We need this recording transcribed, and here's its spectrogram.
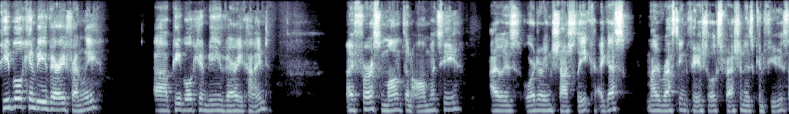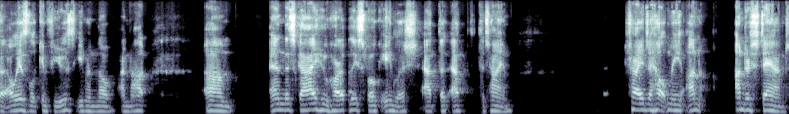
people can be very friendly. Uh, people can be very kind. My first month in Almaty, I was ordering shashlik. I guess my resting facial expression is confused. I always look confused, even though I'm not. Um, and this guy who hardly spoke English at the at the time tried to help me un understand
